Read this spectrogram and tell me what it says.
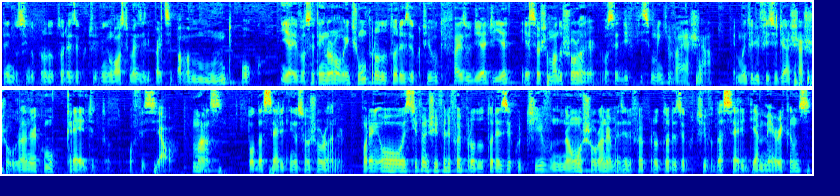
tendo sido produtor executivo em Lost, mas ele participava muito pouco. E aí você tem normalmente um produtor executivo que faz o dia a dia, e esse é o chamado showrunner. Você dificilmente vai achar, é muito difícil de achar showrunner como crédito oficial. Mas toda série tem o seu showrunner. Porém, o Stephen Schiff ele foi produtor executivo, não o showrunner, mas ele foi produtor executivo da série The Americans,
